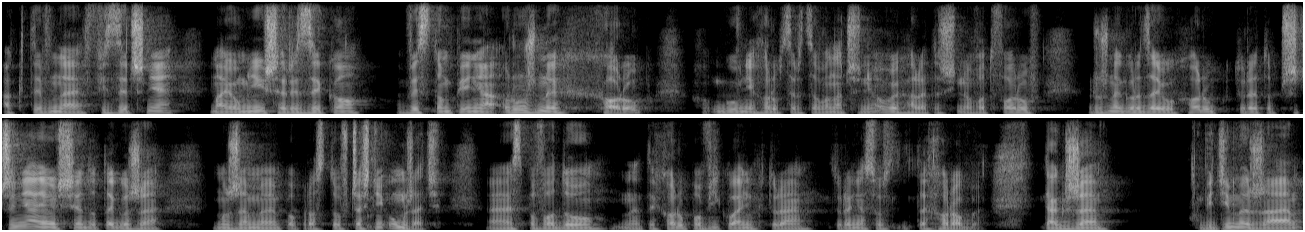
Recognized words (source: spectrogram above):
aktywne fizycznie mają mniejsze ryzyko wystąpienia różnych chorób, głównie chorób sercowo-naczyniowych, ale też i nowotworów, różnego rodzaju chorób, które to przyczyniają się do tego, że możemy po prostu wcześniej umrzeć e, z powodu e, tych chorób, powikłań, które, które niosą te choroby. Także widzimy, że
